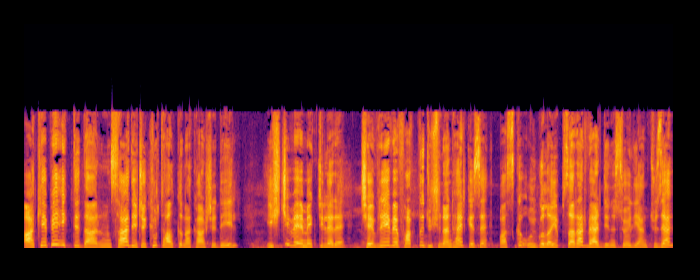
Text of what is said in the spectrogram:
AKP iktidarının sadece Kürt halkına karşı değil, işçi ve emekçilere, çevreye ve farklı düşünen herkese baskı uygulayıp zarar verdiğini söyleyen Tüzel,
